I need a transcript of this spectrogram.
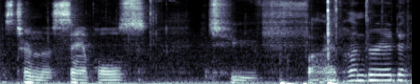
Let's turn the samples to 500.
